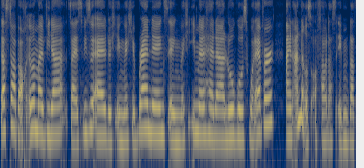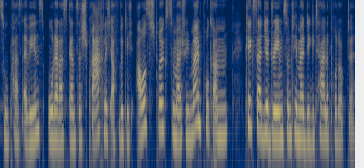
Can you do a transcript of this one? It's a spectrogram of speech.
dass du aber auch immer mal wieder, sei es visuell durch irgendwelche Brandings, irgendwelche E-Mail-Header, Logos, whatever, ein anderes Offer, das eben dazu passt, erwähnst oder das Ganze sprachlich auch wirklich ausdrückst, zum Beispiel mein Programm Kickstart Your Dream zum Thema digitale Produkte,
